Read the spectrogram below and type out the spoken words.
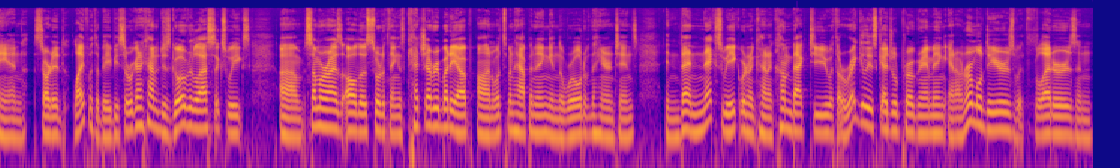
and started life with a baby. So we're going to kind of just go over the last six weeks, um, summarize all those sort of things, catch everybody up on what's been happening in the world of the Harringtons. And then next week, we're going to kind of come back to you with our regularly scheduled programming and our normal deers with letters and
